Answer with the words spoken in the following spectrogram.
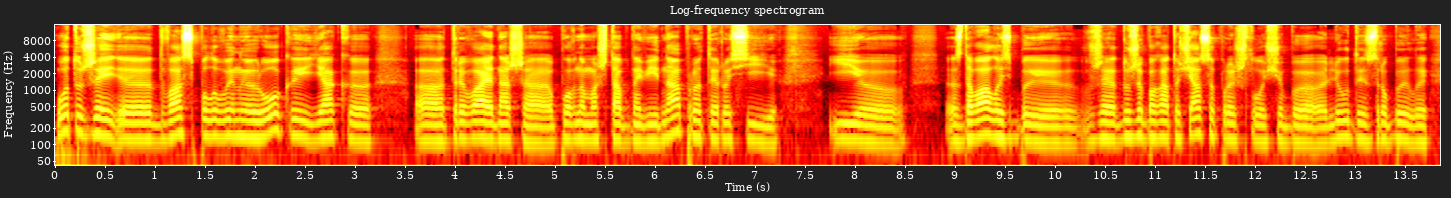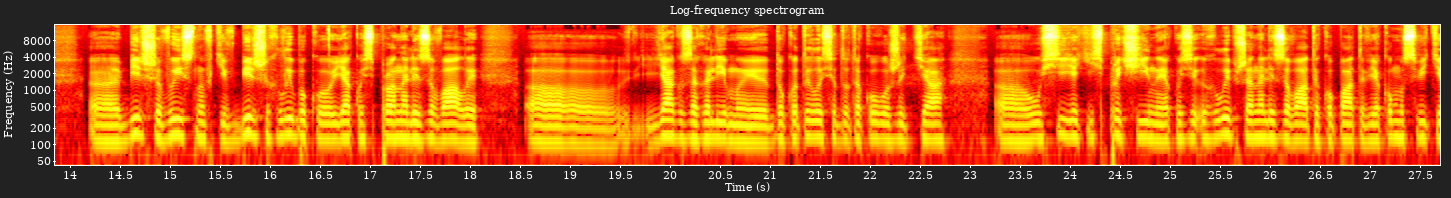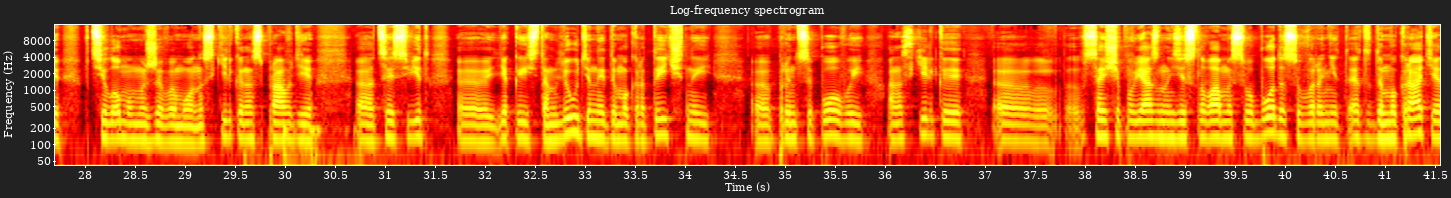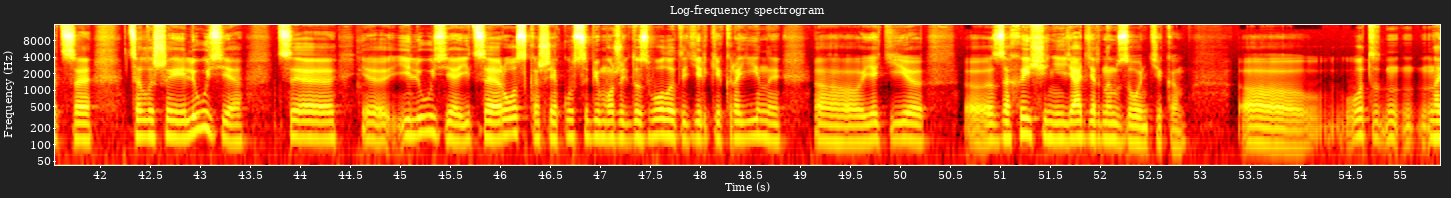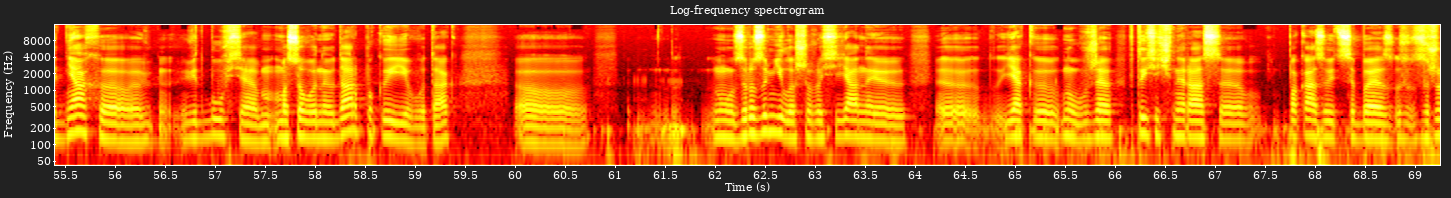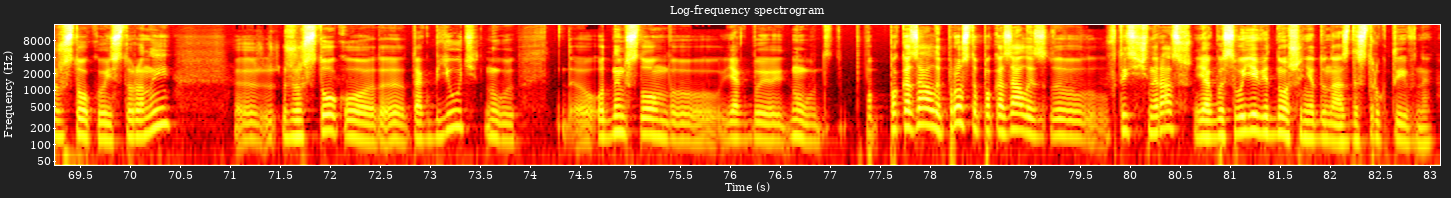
От уже е, два з половиною роки, як е, е, триває наша повномасштабна війна проти Росії. І здавалось би, вже дуже багато часу пройшло, щоб люди зробили більше висновків, більш глибоко якось проаналізували, як взагалі ми докотилися до такого життя. Е, Усі якісь причини, якось глибше аналізувати, копати, в якому світі в цілому ми живемо, наскільки насправді е, цей світ е, якийсь там людяний, демократичний, принциповий, а наскільки все, що пов'язане зі словами свобода, суверенітет, демократія, це, це лише ілюзія, це ілюзія і це розкаш, яку собі можуть дозволити тільки країни, які захищені ядерним зонтиком. Е, От на днях е, відбувся масований удар по Києву, так? Е, Ну, зрозуміло, що росіяни як ну, вже в тисячний раз показують себе з- жорстокої сторони, жорстоко так б'ють. Ну, одним словом, якби, ну, показали, просто показали е, в тисячний раз якби, своє відношення до нас деструктивне.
